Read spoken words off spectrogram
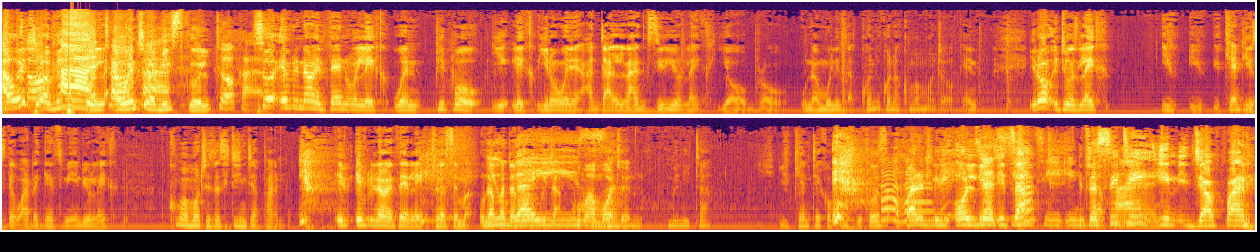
I went to a mixed Talker, school. I went to a talker, mixed school. talker. So every now and then, when like when people you, like you know when a girl lags you, you're like, "Yo, bro, unamuliza kwani kuna kumamoto?" And you know it was like you, you you can't use the word against me, and you're like. Kumamoto is a city in Japan. Every now and then, like tunasema unapata mtu anakuita guys. Kumamoto, umenita you can't take offense because apparently we all It's knew a it's a city in it's a Japan. city in Japan,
